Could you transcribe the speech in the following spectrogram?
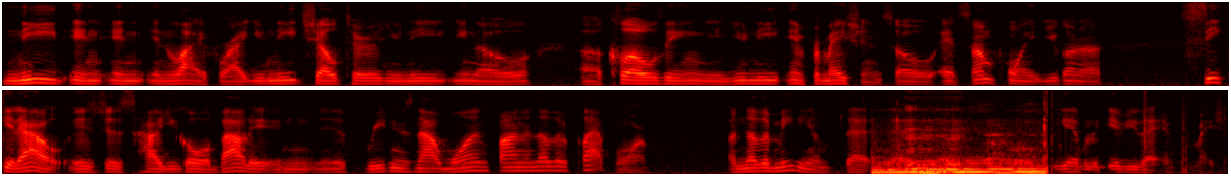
need in in in life, right? You need shelter, you need, you know, uh, clothing, and you need information. So at some point, you're gonna seek it out is just how you go about it and if reading is not one find another platform another medium that that, that will be able to give you that information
